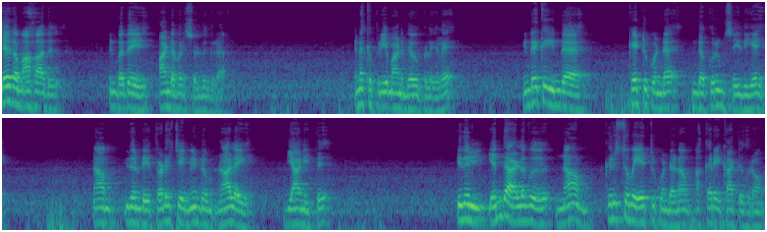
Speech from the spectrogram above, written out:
சேதமாகாது என்பதை ஆண்டவர் சொல்லுகிறார். எனக்கு பிரியமான தேவ பிள்ளைகளே இன்றைக்கு இந்த கேட்டுக்கொண்ட இந்த குறும் செய்தியை நாம் இதனுடைய தொடர்ச்சியை மீண்டும் நாளை தியானித்து இதில் எந்த அளவு நாம் கிறிஸ்துவை ஏற்றுக்கொண்ட நாம் அக்கறை காட்டுகிறோம்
